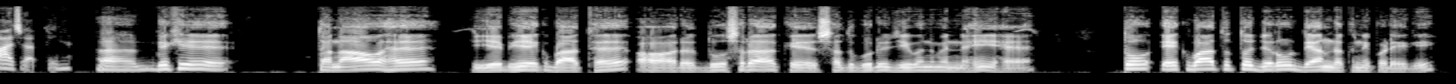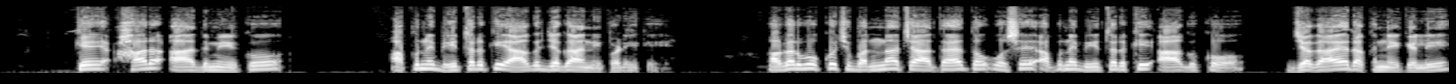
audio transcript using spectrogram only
आ जाती हैं। देखिए, तनाव है, ये भी एक बात है, और दूसरा के सदगुरु जीवन में नहीं है तो एक बात तो ज़रूर ध्यान रखनी पड़ेगी कि हर आदमी को अपने भीतर की आग जगानी पड़ेगी। अगर वो कुछ बनना चाहता है तो उसे अपने भीतर की आग को जगाए रखने के लिए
